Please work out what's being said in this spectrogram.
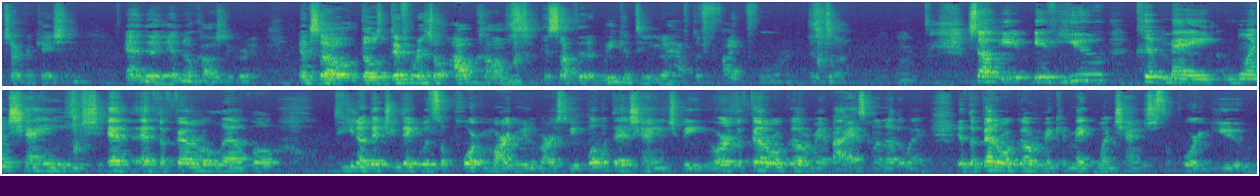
certification and, a, and no college degree. And so those differential outcomes is something that we continue to have to fight for as well. So if, if you could make one change at, at the federal level, you know, that you think would support Martin University, what would that change be? Or if the federal government, if by asking another way, if the federal government can make one change to support you,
